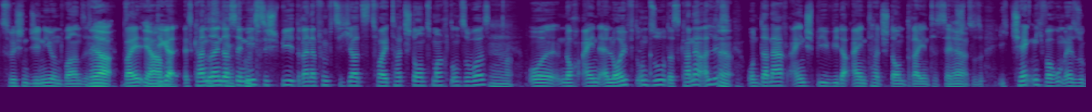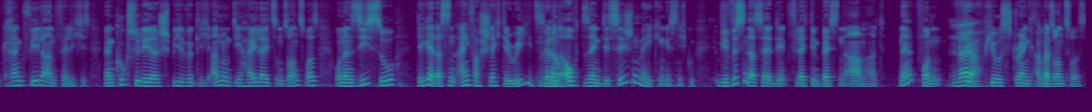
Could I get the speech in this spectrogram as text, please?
zwischen Genie und Wahnsinn. ja. Weil, Ja, Digga, es kann Das sein, dass klingt der gut. nächste Spiel 350 Yards, zwei Touchdowns macht und sowas. Ja. Und noch ein erläuft und so, das kann er alles. Ja. Und danach ein Spiel wieder ein Touchdown, drei Interceptions und so. Ich check nicht, warum er so krank fehleranfällig ist. Dann guckst du dir das Spiel wirklich an und die Highlights und sonst was. Und dann siehst du, Digga, das sind einfach schlechte Reads. Genau. Und auch sein Decision-Making ist nicht gut. Wir wissen, dass er den, vielleicht den besten Arm hat, ne? Von Ja, pure, ja. pure Strength Aber- und sonst was.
